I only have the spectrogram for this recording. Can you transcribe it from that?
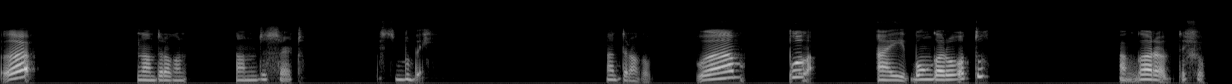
Ah! Não, droga. Não, não deu certo. Mas tudo bem. Ah, droga. Vamos. Pula. Aí, bom garoto. Agora, deixa eu...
